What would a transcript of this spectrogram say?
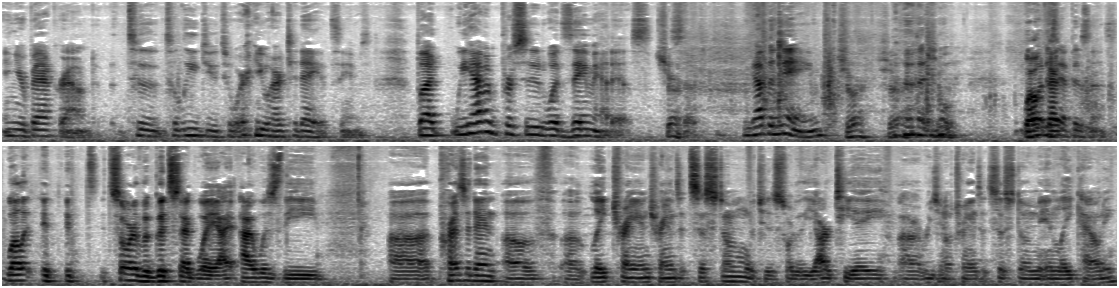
in your background to to lead you to where you are today. It seems, but we haven't pursued what Zaymat is. Sure. So we got the name. Sure, sure. sure. well, what is that, that business? Well, it, it, it's, it's sort of a good segue. I, I was the uh, president of uh, Lake Tran Transit System, which is sort of the RTA uh, regional transit system in Lake County.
